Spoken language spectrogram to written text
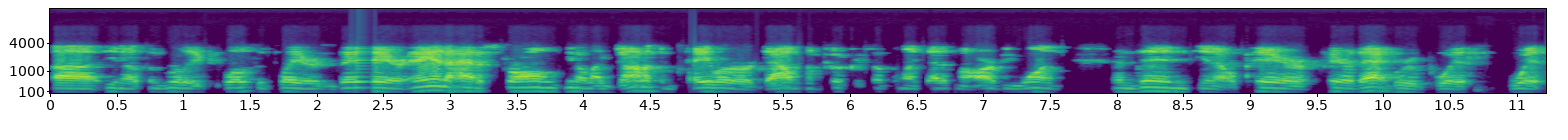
uh, you know, some really explosive players there, and I had a strong, you know, like Jonathan Taylor or Dalvin Cook or something like that as my RB one, and then you know pair pair that group with with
